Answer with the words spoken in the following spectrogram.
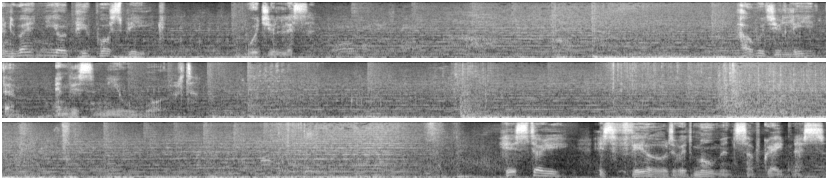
And when your people speak, would you listen? How would you lead them in this new world? History is filled with moments of greatness.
